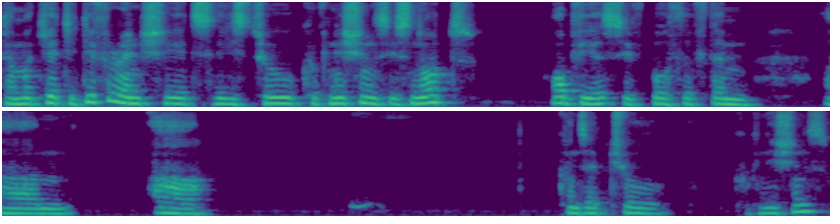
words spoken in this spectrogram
Dharmakirti differentiates these two cognitions is not obvious if both of them um, are conceptual cognitions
